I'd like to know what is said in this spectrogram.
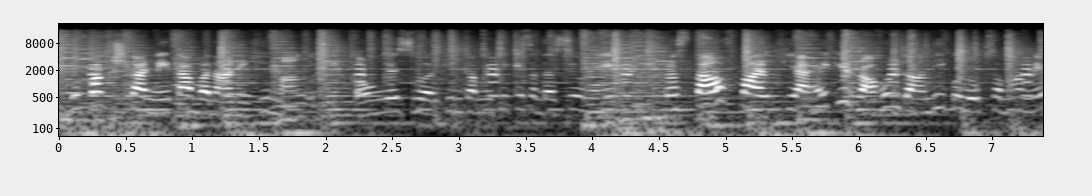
विपक्ष का नेता बनाने की मांग उठी। कांग्रेस वर्किंग कमेटी के सदस्यों ने प्रस्ताव पारित किया है कि राहुल गांधी को लोकसभा में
